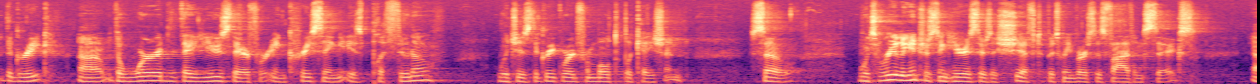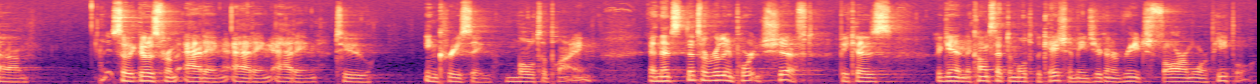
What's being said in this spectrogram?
the Greek, uh, the word they use there for increasing is plethuno, which is the Greek word for multiplication. So what's really interesting here is there's a shift between verses 5 and 6. Um, so it goes from adding, adding, adding to increasing, multiplying. And that's, that's a really important shift because, again, the concept of multiplication means you're going to reach far more people.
